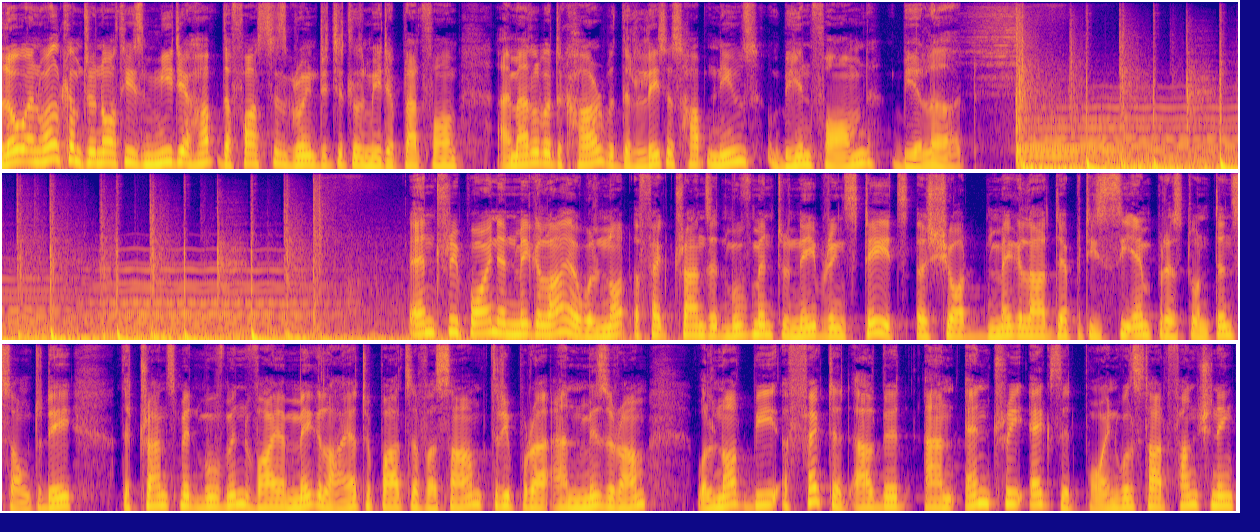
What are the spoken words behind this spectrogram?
Hello and welcome to Northeast Media Hub, the fastest growing digital media platform. I'm Adalbert Dakar with the latest Hub news. Be informed, be alert. Entry point in Meghalaya will not affect transit movement to neighbouring states, assured Meghalaya Deputy CM Prestone Tynsong today. The transmit movement via Meghalaya to parts of Assam, Tripura and Mizoram will not be affected, albeit an entry-exit point will start functioning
